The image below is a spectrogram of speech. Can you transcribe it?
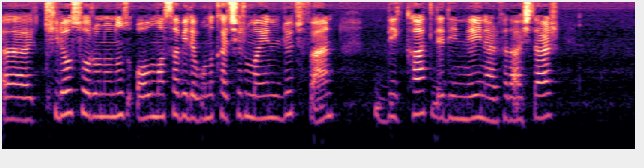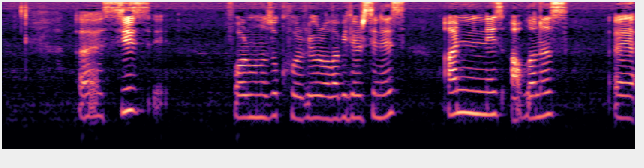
E, kilo sorununuz olmasa bile bunu kaçırmayın lütfen. Dikkatle dinleyin arkadaşlar. E, siz formunuzu koruyor olabilirsiniz. Anneniz, ablanız, e,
